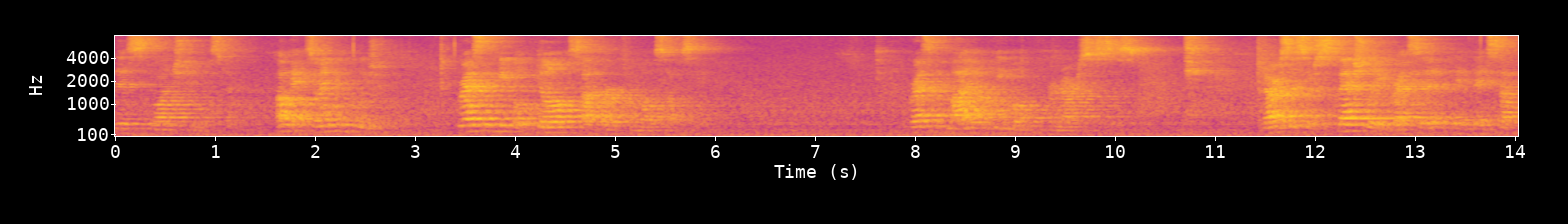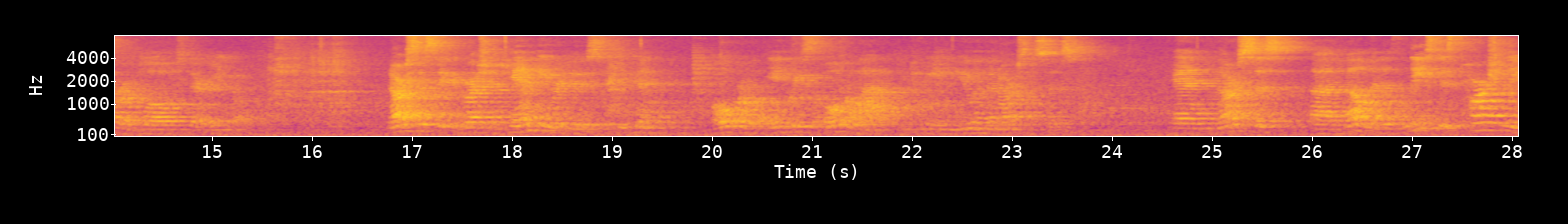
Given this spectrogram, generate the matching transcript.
this longitudinal study. Okay, so in conclusion, aggressive people don't suffer from low self-esteem. Aggressive, violent people are narcissists. Narcissists are especially aggressive if they suffer a blow to their ego. Narcissistic aggression can be reduced if you can over, increase the overlap between you and the narcissist. And narcissist uh, development at least is partially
